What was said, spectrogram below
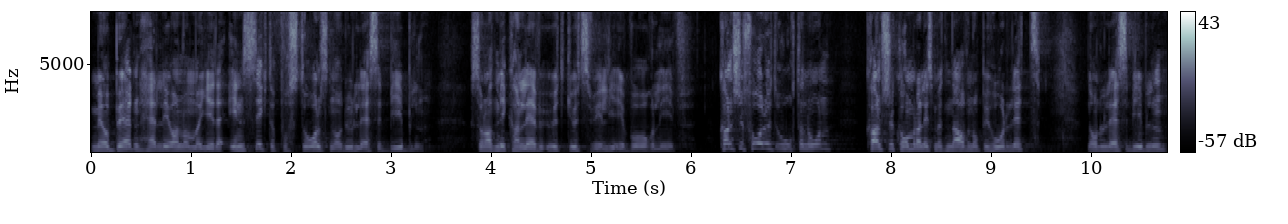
med å be Den hellige ånd om å gi deg innsikt og forståelse når du leser Bibelen, sånn at vi kan leve ut Guds vilje i våre liv. Kanskje får du et ord til noen. Kanskje kommer det liksom et navn opp i hodet ditt når du leser Bibelen.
